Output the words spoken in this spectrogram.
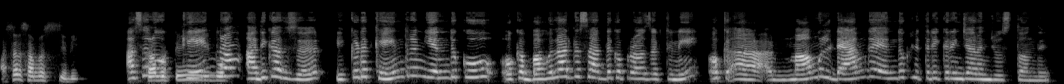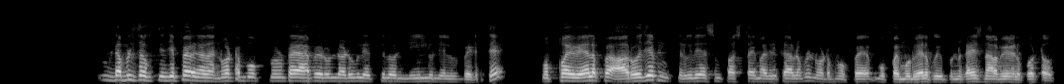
అసలు సమస్య ఇది. అసలు కేంద్రం అది కాదు సార్ ఇక్కడ కేంద్రం ఎందుకు ఒక బహుళార్థ సాధక ప్రాజెక్ట్ని ఒక మామూలు డ్యామ్గా ఎందుకు చిత్రీకరించాలని చూస్తోంది? డబ్బులు తగ్గుతుంది. చెప్పారు కదా నూట ముప్పై నూట యాభై రెండు అడుగులు ఎత్తులో నీళ్ళు నిల్వ పెడితే ముప్పై వేల ఆ రోజే తెలుగుదేశం ఫస్ట్ టైం అధికారంలో నూట ముప్పై ముప్పై మూడు వేలకు ఇప్పుడు కనీసం నలభై వేల కోట్లు అవుతుంది.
